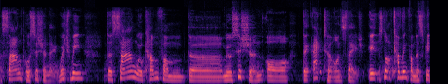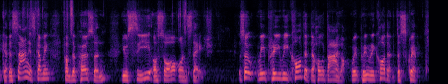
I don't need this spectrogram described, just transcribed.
sound positioning, which means the sound will come from the musician or the actor on stage. It's not coming from the speaker. The sound is coming from the person you see or saw on stage. So we pre-recorded the whole dialogue. We pre-recorded the script.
